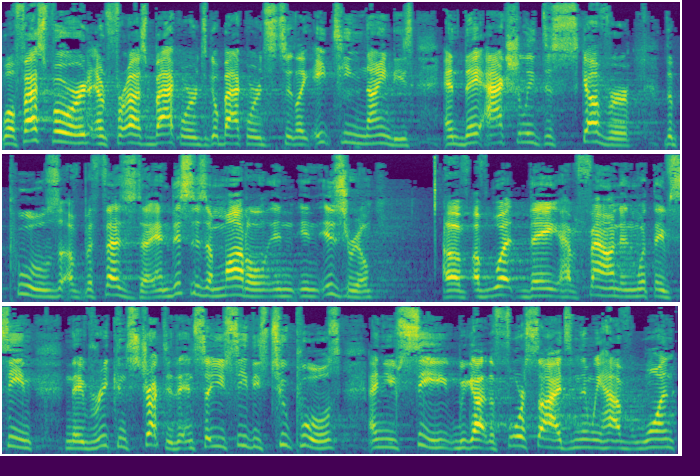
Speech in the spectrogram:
Well, fast forward, and for us, backwards, go backwards to like 1890s, and they actually discover the pools of Bethesda. And this is a model in, in Israel of, of what they have found and what they've seen, and they've reconstructed it. And so you see these two pools, and you see we got the four sides, and then we have one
